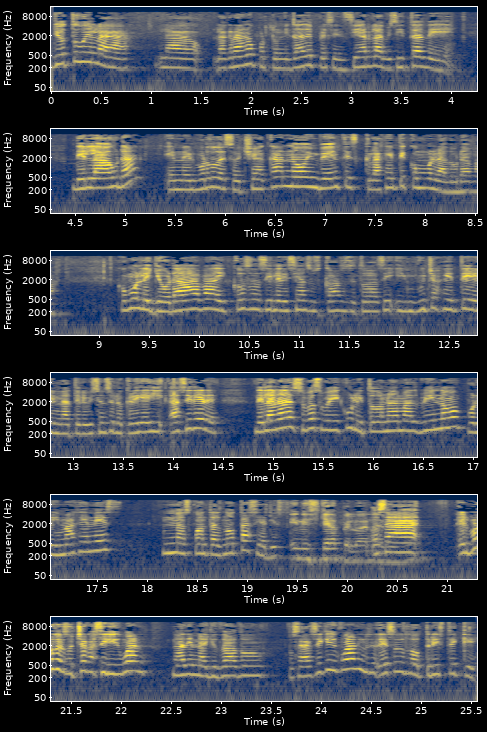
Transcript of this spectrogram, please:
yo tuve la, la, la gran oportunidad de presenciar la visita de, de Laura en el bordo de Sochiaca. No inventes, la gente cómo la adoraba. Cómo le lloraba y cosas así, le decían sus casos y todo así. Y mucha gente en la televisión se lo creía. Y así de, de la nada subió su vehículo y todo nada más vino por imágenes, unas cuantas notas y adiós. Y ni siquiera peló a nadie. O sea, el borde de Sochaga sigue igual, nadie le ha ayudado, o sea, sigue igual, eso es lo triste que,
